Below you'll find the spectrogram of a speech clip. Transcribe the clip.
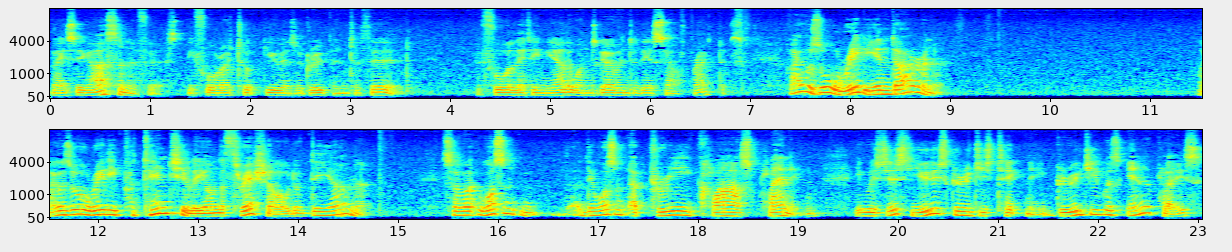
basic asana first before I took you as a group into third, before letting the other ones go into their self practice. I was already in dharana. I was already potentially on the threshold of dhyana. So it wasn't there wasn't a pre-class planning. It was just use Guruji's technique. Guruji was in a place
